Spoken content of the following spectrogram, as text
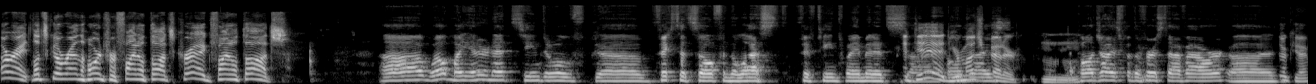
All right, let's go around the horn for final thoughts. Craig, final thoughts. Uh, well, my internet seemed to have uh, fixed itself in the last 15, 20 minutes. It Uh, did. You're much apologize- better. Mhm. Apologize for the first half hour. Uh, Okay.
